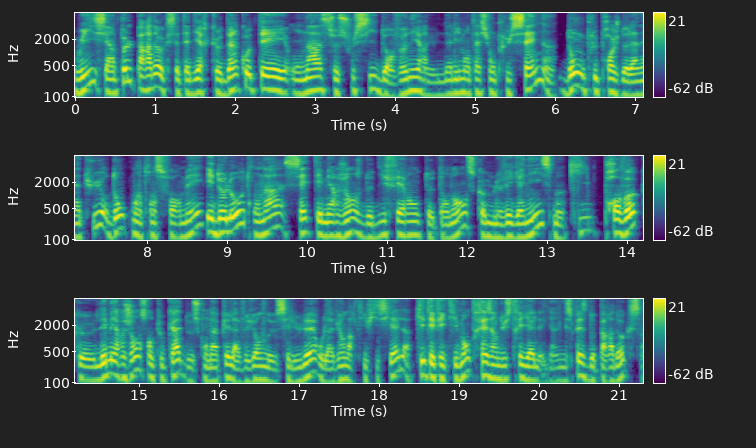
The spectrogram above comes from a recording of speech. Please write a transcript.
Oui, c'est un peu le paradoxe, c'est-à-dire que d'un côté, on a ce souci de revenir à une alimentation plus saine, donc plus proche de la nature, donc moins transformée. Et de l'autre, on a cette émergence de différentes tendances, comme le véganisme, qui provoque l'émergence, en tout cas, de ce qu'on appelait la viande cellulaire ou la viande artificielle, qui est effectivement très industrielle. Il y a une espèce de paradoxe.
